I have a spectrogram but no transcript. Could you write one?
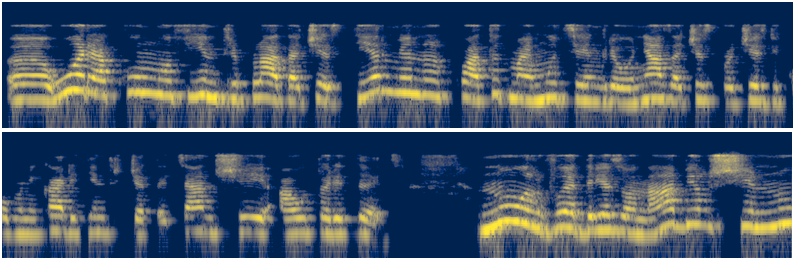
Uh, ori acum, fiind triplat acest termen, cu atât mai mult se îngreunează acest proces de comunicare dintre cetățean și autorități. Nu îl văd rezonabil și nu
